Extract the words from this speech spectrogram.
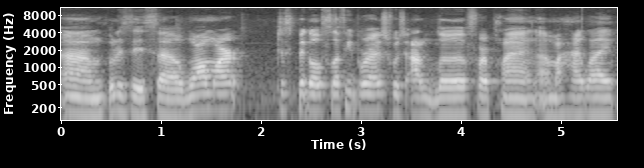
um, what is this, uh, Walmart, just big old fluffy brush, which I love for applying uh, my highlight.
